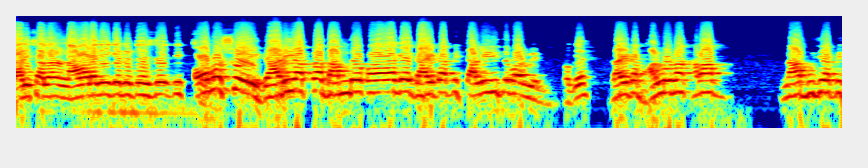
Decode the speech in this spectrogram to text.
গাড়ি চালানো নামার আগেই কেটে টেস্ট ড্রাইভ দিচ্ছে? অবশ্যই গাড়ি আপনার দাম দেওয়া করার আগে গাড়িটা আপনি চালিয়ে নিতে পারবেন। ওকে গাড়িটা ভালো না খারাপ না বুঝে আপনি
